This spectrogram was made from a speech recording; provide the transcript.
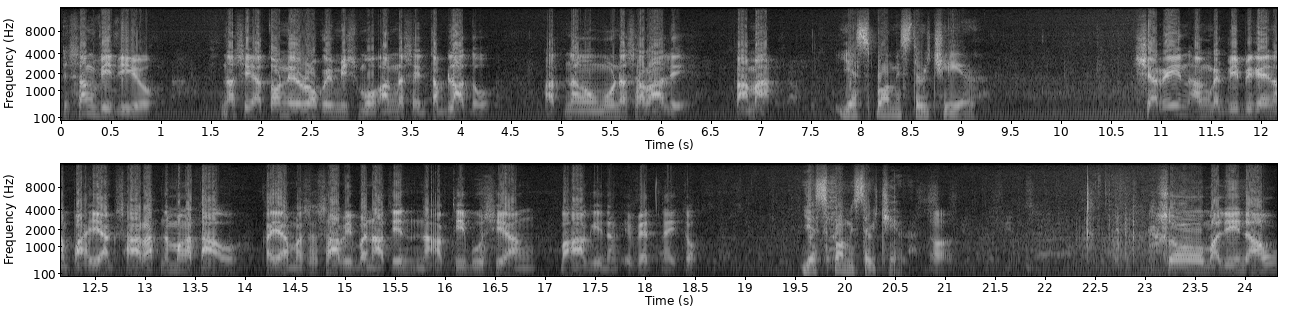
isang video na si Atty. Roque mismo ang nasa entablado at nangunguna sa rally. Tama. Yes po, Mr. Chair. Siya rin ang nagbibigay ng pahayag sa harap ng mga tao, kaya masasabi ba natin na aktibo siyang bahagi ng event na ito? Yes po, Mr. Chair. Oo. So, malinaw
